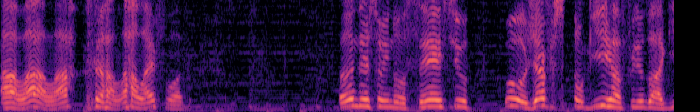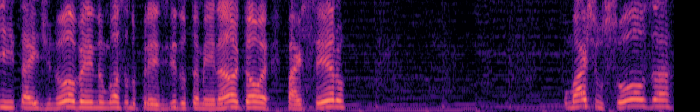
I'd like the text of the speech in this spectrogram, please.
Alá, alá. alá, alá é foda. Anderson Inocêncio. O Jefferson Guirra, filho do Aguirre, tá aí de novo. Ele não gosta do presídio também, não, então é parceiro. O Márcio Souza.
